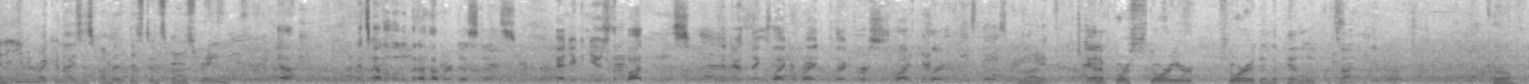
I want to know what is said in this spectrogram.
And it even recognizes from a distance from the screen. Yeah, it's got a little bit of hover distance, and you can use the buttons to do things like a right click versus left click, Right. and of course store your store it in the pen loop that's on the keyboard. Cool.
